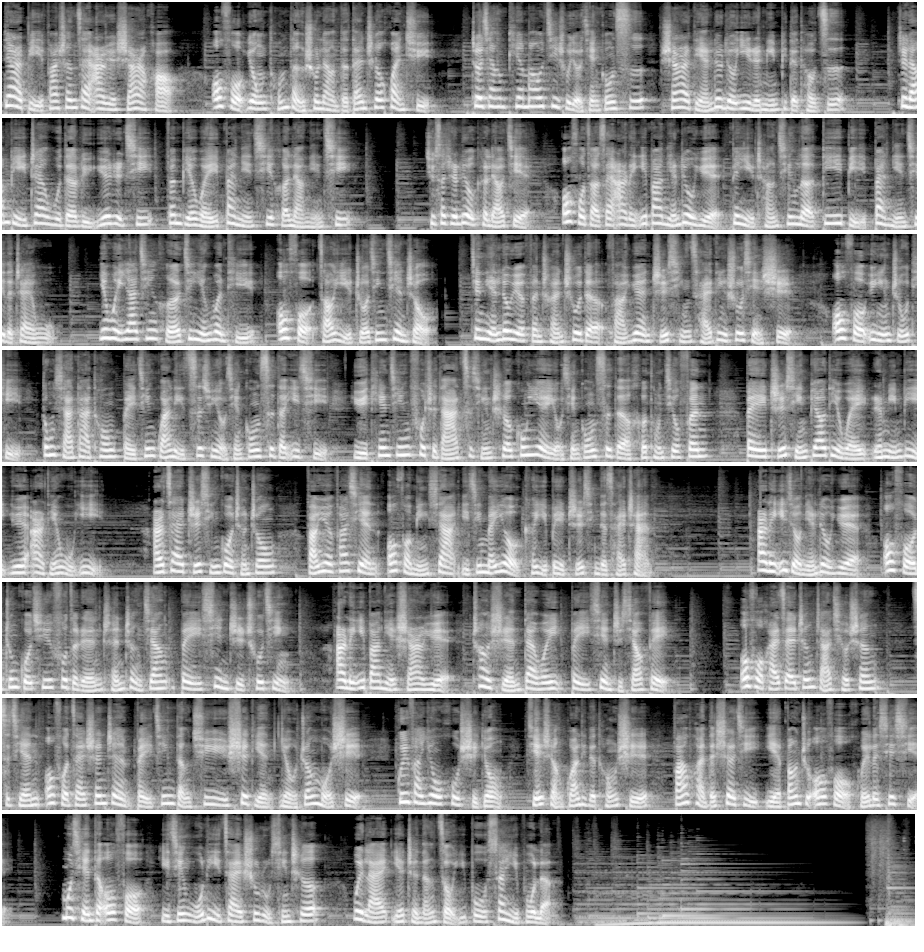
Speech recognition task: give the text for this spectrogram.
第二笔发生在二月十二号，ofo 用同等数量的单车换取浙江天猫技术有限公司十二点六六亿人民币的投资。这两笔债务的履约日期分别为半年期和两年期。据三十六氪了解。Ofo 早在二零一八年六月便已偿清了第一笔半年期的债务，因为押金和经营问题，ofo 早已捉襟见肘。今年六月份传出的法院执行裁定书显示，ofo 运营主体东峡大通北京管理咨询有限公司的一起与天津富士达自行车工业有限公司的合同纠纷，被执行标的为人民币约二点五亿。而在执行过程中，法院发现 ofo 名下已经没有可以被执行的财产。二零一九年六月，ofo 中国区负责人陈正江被限制出境。二零一八年十二月，创始人戴威被限制消费。ofo 还在挣扎求生。此前，ofo 在深圳、北京等区域试点有桩模式，规范用户使用，节省管理的同时，罚款的设计也帮助 ofo 回了些血。目前的 ofo 已经无力再输入新车，未来也只能走一步算一步了。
